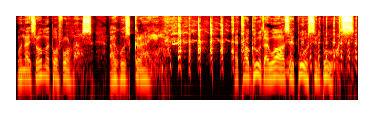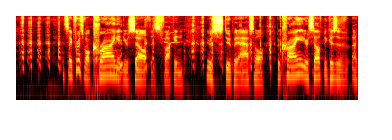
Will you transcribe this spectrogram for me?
"When I saw my performance, I was crying at how good I was at Puss in Boots." It's like, first of all, crying at yourself is fucking. You're a stupid asshole. But crying at yourself because of a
